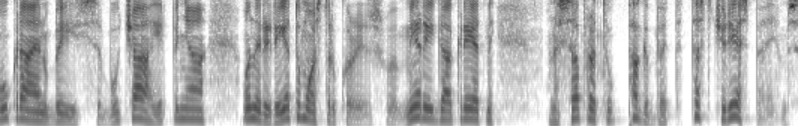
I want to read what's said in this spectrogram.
Ukrajinu, bijis Bučā, Irpiņā un arī rietumos, tur, kur ir mierīgāk krietni. Un es sapratu, pagaidi, bet tas taču ir iespējams.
